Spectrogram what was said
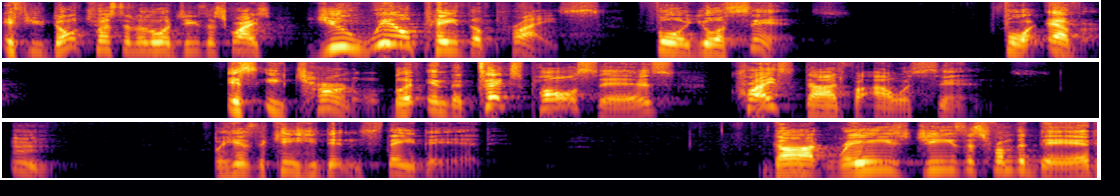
If you don't trust in the Lord Jesus Christ, you will pay the price for your sins forever. It's eternal. But in the text, Paul says Christ died for our sins. Hmm. But here's the key he didn't stay dead. God raised Jesus from the dead,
